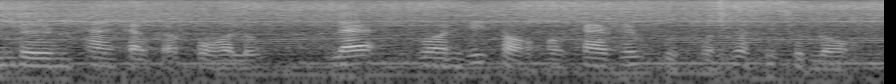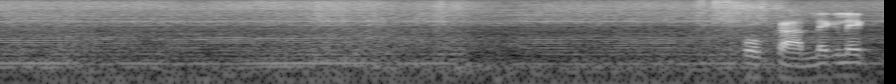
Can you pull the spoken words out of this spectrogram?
คุณเดินทางกลับกับโคฮารุและวันที่สองของการเพิ่มสุดผลก็ที่สุดลง โอกาสเล็กๆ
